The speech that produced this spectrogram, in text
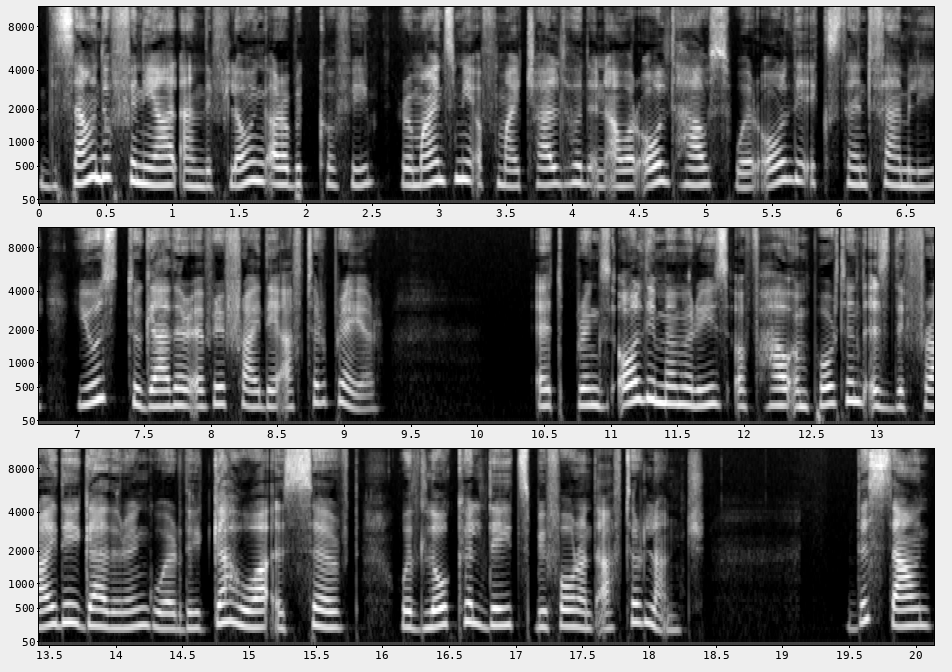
The sound of finial and the flowing Arabic coffee reminds me of my childhood in our old house where all the extended family used to gather every Friday after prayer. It brings all the memories of how important is the Friday gathering where the qahwa is served with local dates before and after lunch. This sound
